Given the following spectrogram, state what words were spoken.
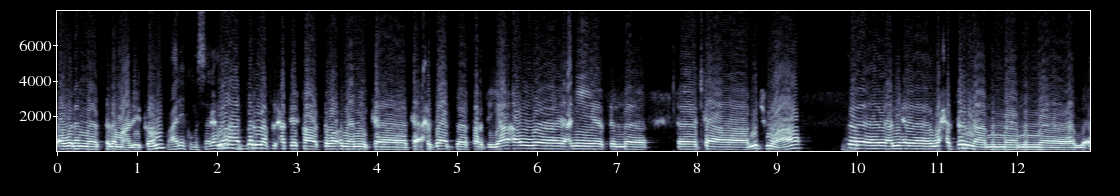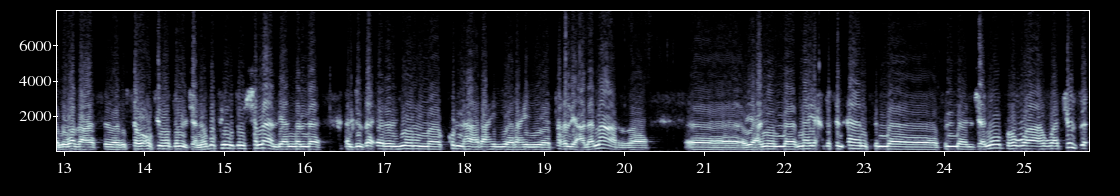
اولا السلام عليكم. وعليكم السلام. إحنا عبرنا في الحقيقة سواء يعني كأحزاب فردية أو يعني في كمجموعة. نعم. يعني وحذرنا من من الوضع سواء في مدن الجنوب وفي مدن الشمال لأن الجزائر اليوم كلها راهي راهي تغلي على نار. آه، يعني ما يحدث الآن في في الجنوب هو هو جزء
